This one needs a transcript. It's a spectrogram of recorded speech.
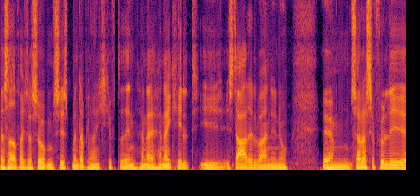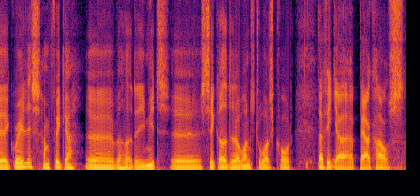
Jeg sad faktisk og så dem sidst, men der blev han ikke skiftet ind. Han er, han er ikke helt i, i startelveren endnu. Øhm, så er der selvfølgelig øh, Grealish, ham fik jeg, øh, hvad hedder det, i mit øh, sikrede det der once to watch kort. Der fik jeg Berghaus.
